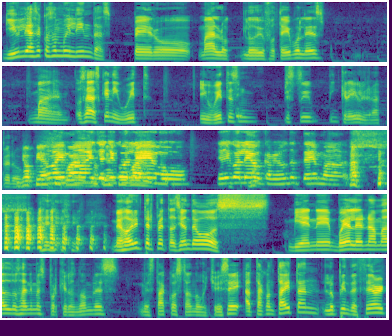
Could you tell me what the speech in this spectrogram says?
Ghibli hace cosas muy lindas, pero lo, de Ufotable es. o sea, es que ni Wit. Y Wit es un estudio increíble, ¿verdad? Pero... Yo pienso igual. yo llego Leo. Yo llego Leo, cambiamos de tema. Mejor interpretación de voz. Viene. Voy a leer nada más los animes porque los nombres me está costando mucho. Dice Attack on Titan, Lupin the Third,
